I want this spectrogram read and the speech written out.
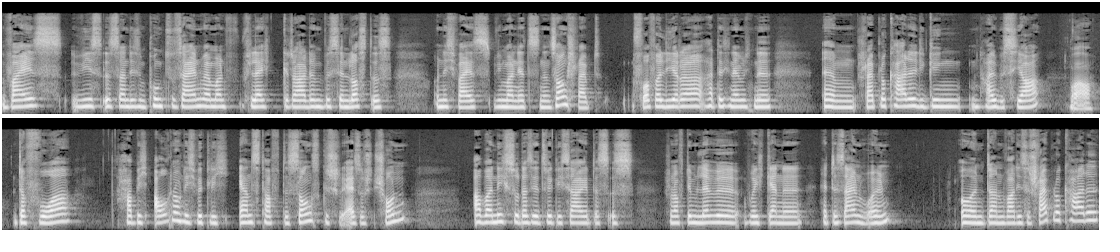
weiß, wie es ist, an diesem Punkt zu sein, wenn man vielleicht gerade ein bisschen lost ist und nicht weiß, wie man jetzt einen Song schreibt. Vor Verlierer hatte ich nämlich eine ähm, Schreibblockade, die ging ein halbes Jahr. Wow. Davor habe ich auch noch nicht wirklich ernsthafte Songs geschrieben, also schon, aber nicht so, dass ich jetzt wirklich sage, das ist schon auf dem Level, wo ich gerne hätte sein wollen. Und dann war diese Schreibblockade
